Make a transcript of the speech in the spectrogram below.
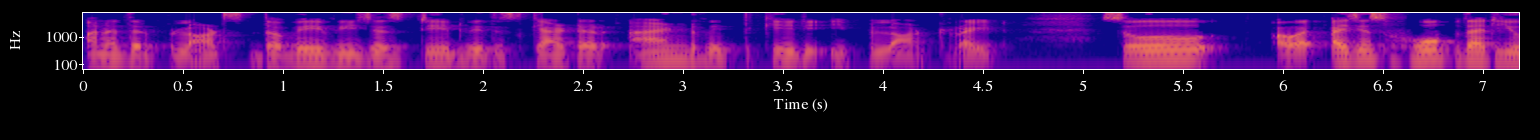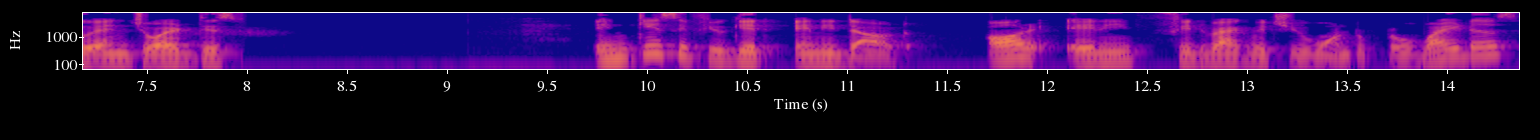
another plots the way we just did with scatter and with kde plot right? So uh, i just hope that you enjoyed this in case if you get any doubt or any feedback which you want to provide us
